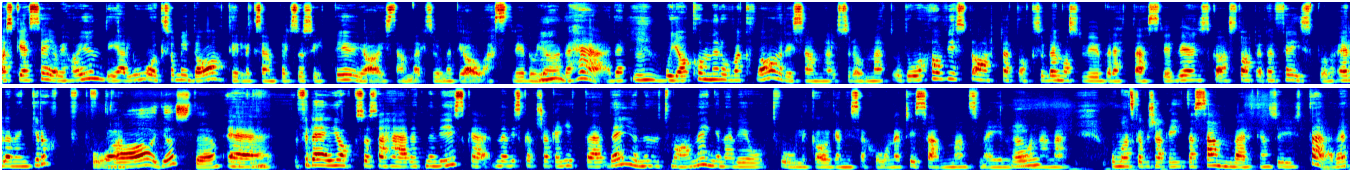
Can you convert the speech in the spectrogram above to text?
vad ska jag säga, vi har ju en dialog. Som idag till exempel så sitter ju jag i samhällsrummet, jag och Astrid, och mm. gör det här. Mm. Och jag kommer att vara kvar i samhällsrummet och då har vi startat också, det måste vi ju berätta Astrid, vi ska ha startat en Facebook eller en grupp på. Ja, just det. Eh, mm. för det är ju också så här att när vi, ska, när vi ska försöka hitta, det är ju en utmaning när vi är två olika organisationer tillsammans med invånarna och man ska försöka hitta samverkansytor.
